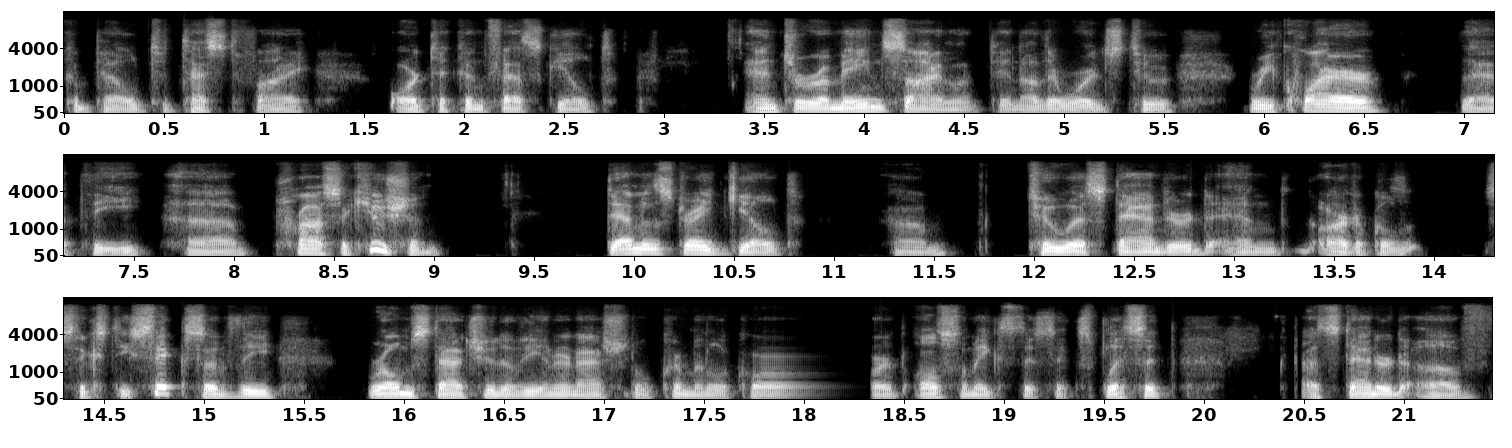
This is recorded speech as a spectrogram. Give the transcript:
compelled to testify or to confess guilt and to remain silent. In other words, to require that the uh, prosecution demonstrate guilt um, to a standard and Article 66 of the Rome Statute of the International Criminal Court also makes this explicit, a standard of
